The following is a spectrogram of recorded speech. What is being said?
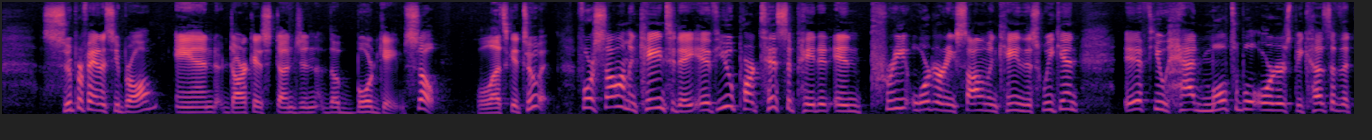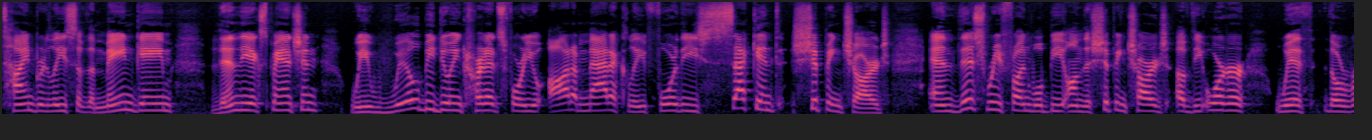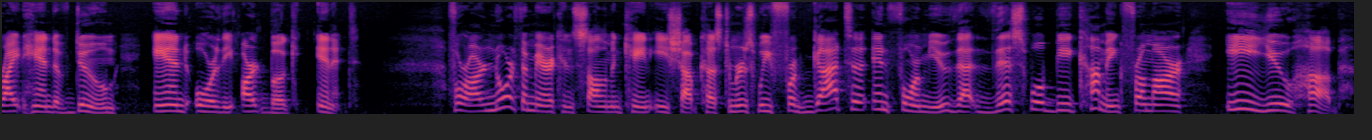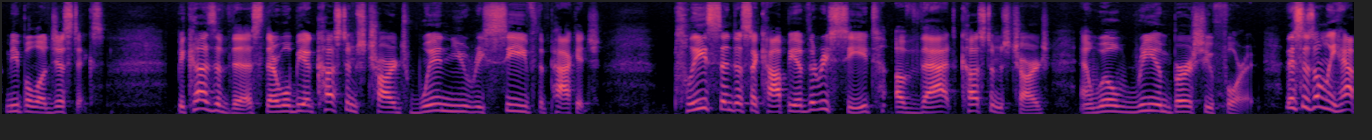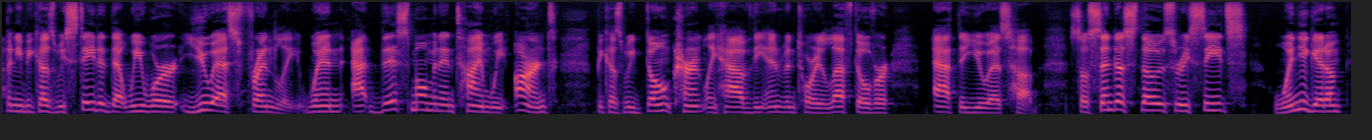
Super Fantasy Brawl, and Darkest Dungeon, the board game. So, let's get to it. For Solomon Kane today, if you participated in pre-ordering Solomon Kane this weekend, if you had multiple orders because of the timed release of the main game, then the expansion, we will be doing credits for you automatically for the second shipping charge. And this refund will be on the shipping charge of the order with the right hand of doom and or the art book in it. For our North American Solomon Kane eShop customers, we forgot to inform you that this will be coming from our EU hub, Meeple Logistics. Because of this, there will be a customs charge when you receive the package. Please send us a copy of the receipt of that customs charge and we'll reimburse you for it. This is only happening because we stated that we were US friendly, when at this moment in time we aren't because we don't currently have the inventory left over at the US hub. So send us those receipts when you get them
